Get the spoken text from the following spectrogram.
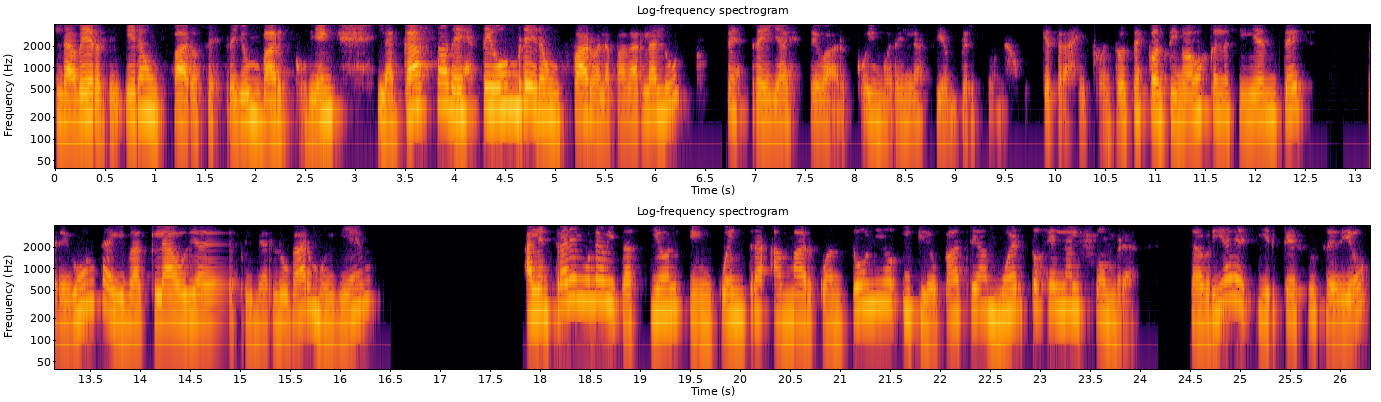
la verde, era un faro, se estrelló un barco, bien. La casa de este hombre era un faro, al apagar la luz se estrella este barco y mueren las 100 personas. Qué trágico. Entonces continuamos con la siguiente pregunta, y va Claudia de primer lugar, muy bien. Al entrar en una habitación encuentra a Marco Antonio y Cleopatra muertos en la alfombra. ¿Sabría decir qué sucedió?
